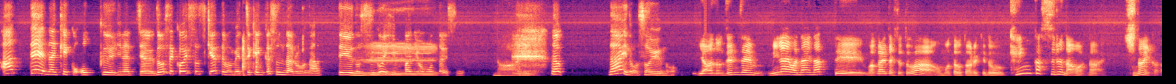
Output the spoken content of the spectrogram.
あってなんか結構億劫になっちゃう。どうせこいつと付き合ってもめっちゃ喧嘩すんだろうなっていうのをすごい頻繁に思ったりする、ない。ないの？そういうのいやあの全然未来はないなって別れた人とは思ったことあるけど喧嘩するなはない。しないか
